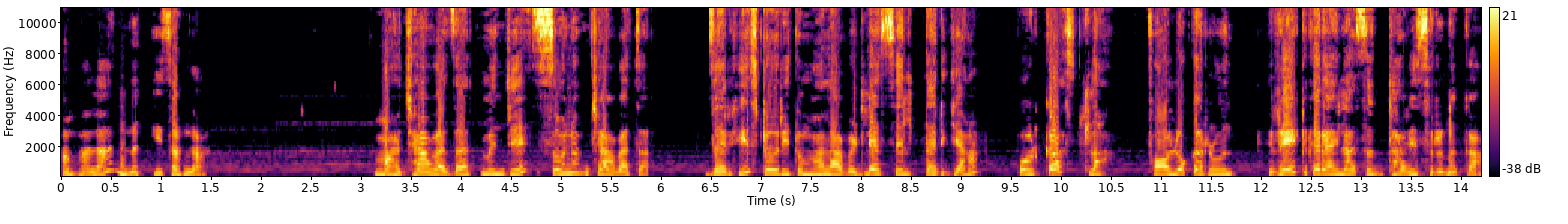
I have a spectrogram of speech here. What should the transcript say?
आम्हाला नक्की सांगा. माझ्या आवाजात म्हणजे सोनमच्या आवाजात. जर ही स्टोरी तुम्हाला आवडली असेल तर या पॉडकास्टला फॉलो करून रेट करायला सुद्धा विसरू नका.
